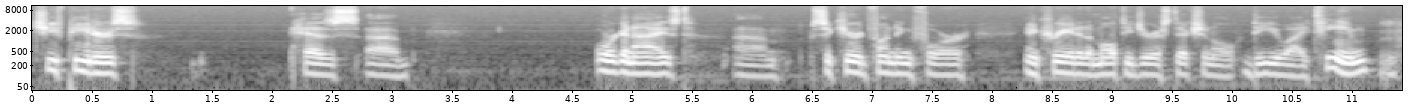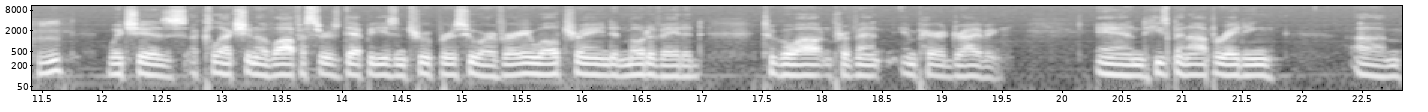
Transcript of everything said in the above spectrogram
Chief Peters has uh, organized, um, secured funding for, and created a multi-jurisdictional DUI team, hmm which is a collection of officers, deputies, and troopers who are very well trained and motivated to go out and prevent impaired driving. And he's been operating um,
